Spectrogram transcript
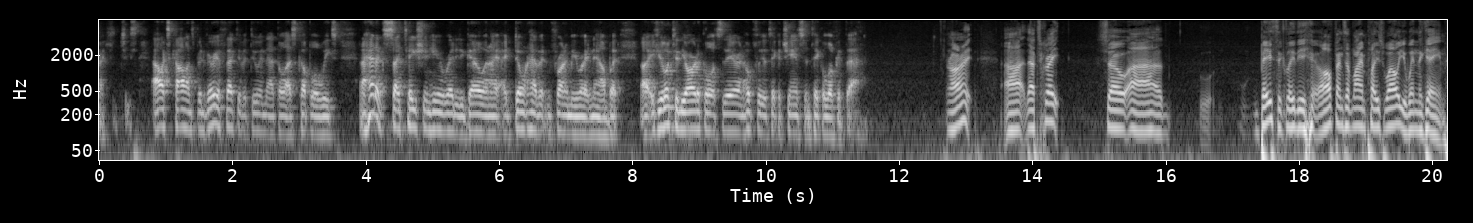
uh, geez, Alex Collins been very effective at doing that the last couple of weeks. And I had a citation here ready to go, and I, I don't have it in front of me right now. But uh, if you look to the article, it's there, and hopefully you'll take a chance and take a look at that. All right, uh, that's great. So uh, basically, the offensive line plays well, you win the game.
